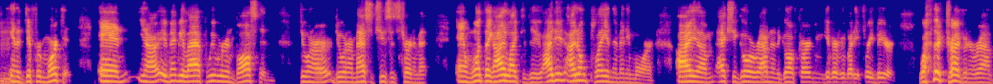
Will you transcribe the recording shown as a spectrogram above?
mm. in a different market. And, you know, it made me laugh. We were in Boston doing our doing our Massachusetts tournament. And one thing I like to do, I didn't I don't play in them anymore. I um, actually go around in a golf cart and give everybody free beer while they're driving around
